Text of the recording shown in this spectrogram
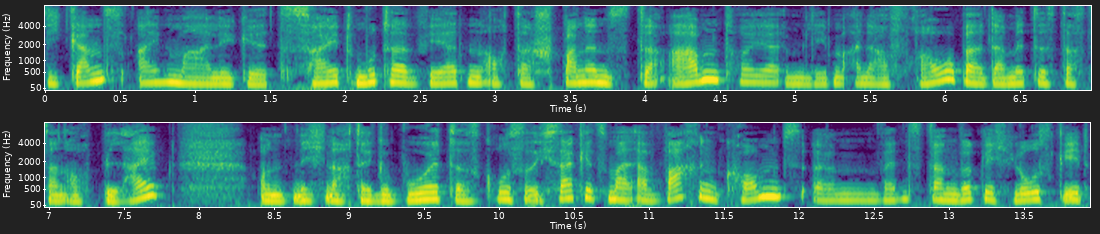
die ganz einmalige Zeit Mutter werden auch das spannendste Abenteuer im Leben einer Frau, aber damit es das dann auch bleibt und nicht nach der Geburt das große, ich sag jetzt mal, Erwachen kommt, ähm, wenn es dann wirklich losgeht.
